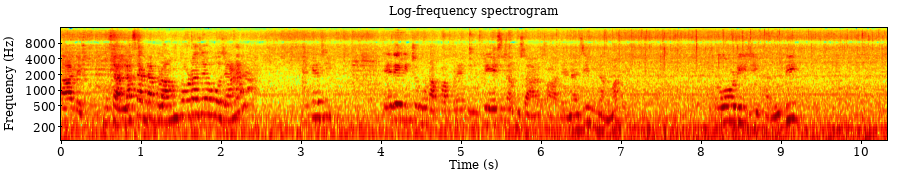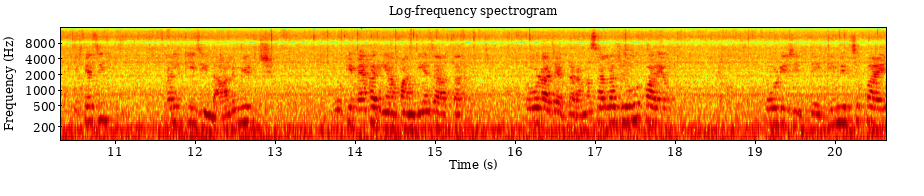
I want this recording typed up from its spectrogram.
ਆਹ ਦੇਖੋ, ਮਸਾਲਾ ਸਾਡਾ ਬਰਾਊਨ ਥੋੜਾ ਜਿਹਾ ਹੋ ਜਾਣਾ ਨਾ, ਠੀਕ ਹੈ ਜੀ? ਇਹਦੇ ਵਿੱਚ ਹੁਣ ਆਪਾਂ ਆਪਣੇ ਟੇਸਟ ਅਨੁਸਾਰ ਪਾ ਦੇਣਾ ਜੀ, ਨਮਕ। ਥੋੜੀ ਜੀ ਹਲਦੀ, ਠੀਕ ਹੈ ਜੀ? ਹਲਕੀ ਜੀ ਲਾਲ ਮਿਰਚ। ਜੋ ਕਿ ਮੈਂ ਹਰੀਆਂ ਪਾਉਂਦੀ ਹਾਂ ਜ਼ਿਆਦਾਤਰ। ਥੋੜਾ ਜਿਹਾ ਗਰਮ ਮਸਾਲਾ ਜ਼ਰੂਰ ਪਾਇਓ। ਥੋੜੀ ਜਿਹੀ ਦੇਗੀ ਮਿਰਚ ਪਾਏ।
